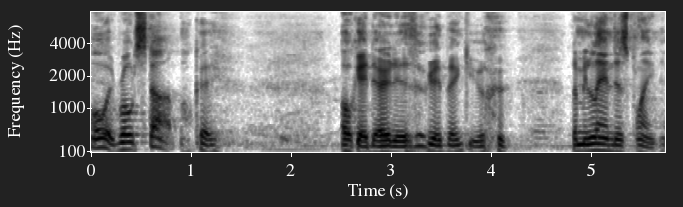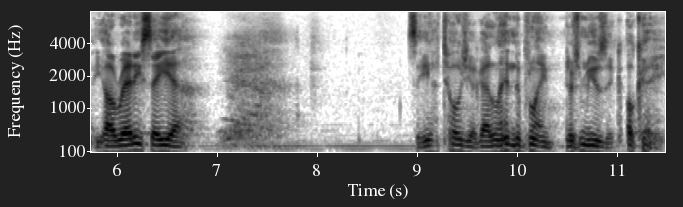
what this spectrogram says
Oh, it wrote stop. Okay. Okay, there it is. Okay, thank you. Let me land this plane. Are y'all ready? Say yeah. yeah. See, I told you I got to land the plane. There's music. Okay.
